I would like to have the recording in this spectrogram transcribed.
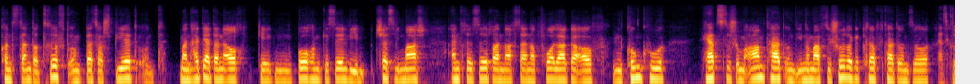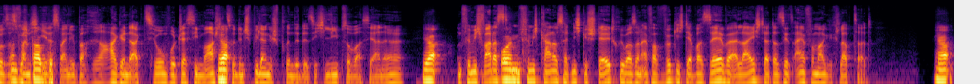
konstanter trifft und besser spielt. Und man hat ja dann auch gegen Bochum gesehen, wie Jesse Marsch André Silva nach seiner Vorlage auf einen Kunku herzlich umarmt hat und ihn nochmal auf die Schulter geklopft hat und so. Ganz kurz, das und fand ich, glaub, eh, das war eine überragende Aktion, wo Jesse Marsch ja. zu den Spielern gesprintet ist. Ich liebe sowas ja, ne? Ja. Und für mich war das, und für mich kam das halt nicht gestellt rüber, sondern einfach wirklich, der war selber erleichtert, dass es jetzt einfach mal geklappt hat. Ja,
